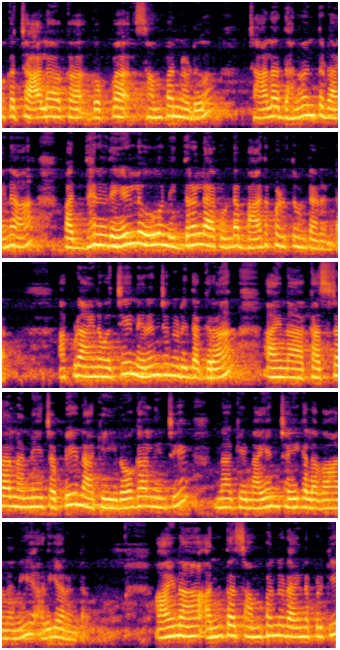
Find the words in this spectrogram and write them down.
ఒక చాలా ఒక గొప్ప సంపన్నుడు చాలా ధనవంతుడు ఆయన పద్దెనిమిది ఏళ్ళు నిద్ర లేకుండా బాధపడుతూ ఉంటాడంట. అప్పుడు ఆయన వచ్చి నిరంజనుడి దగ్గర ఆయన కష్టాలన్నీ చెప్పి నాకు ఈ రోగాల నుంచి నాకు నయం చేయగలవా? అని అడిగారంట. ఆయన అంత సంపన్నుడు అయినప్పటికీ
